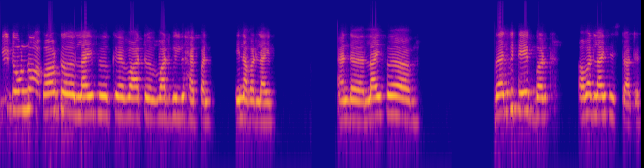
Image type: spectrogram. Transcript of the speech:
we don't know about uh, life. What what will happen in our life, and uh, life. Uh, when we take birth, our life is started,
